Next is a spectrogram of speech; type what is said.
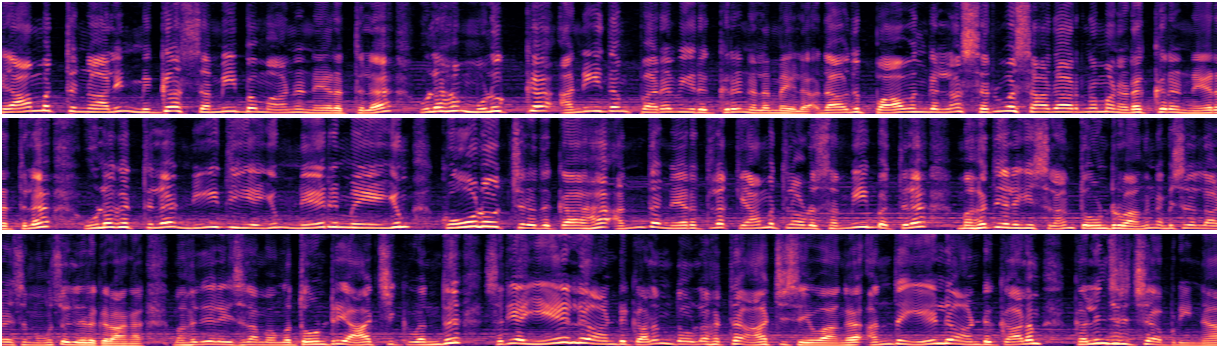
கிராமத்து நாளின் மிக சமீபமான நேரத்தில் உலகம் முழுக்க அநீதம் பரவி இருக்கிற நிலைமையில் அதாவது பாவங்கள்லாம் சர்வசாதாரணமாக நடக்கிற நேரத்தில் உலகத்தில் நீதியையும் நேர்மையையும் கோலோச்சுறதுக்காக அந்த நேரத்தில் கியாமத்தினோட சமீபத்தில் மஹதி அலி இஸ்லாம் தோன்றுவாங்க நபிசுல்லா அலிஸ்லாம் அவங்க சொல்லியிருக்கிறாங்க. மஹதி அலி இஸ்லாம் அவங்க தோன்றி ஆட்சிக்கு வந்து சரியாக ஏழு ஆண்டு காலம் இந்த உலகத்தை ஆட்சி செய்வாங்க. அந்த ஏழு ஆண்டு காலம் கழிஞ்சிருச்சு அப்படின்னா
